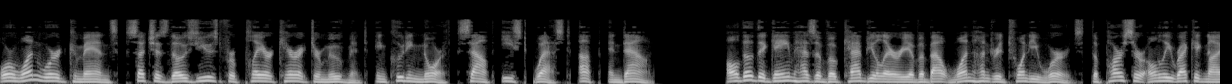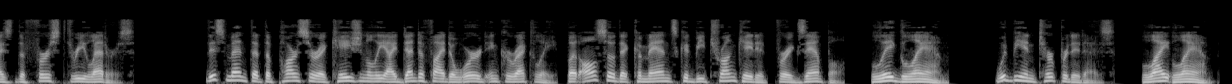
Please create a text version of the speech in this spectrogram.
or one-word commands, such as those used for player character movement, including north, south, east, west, up, and down. Although the game has a vocabulary of about 120 words, the parser only recognized the first three letters. This meant that the parser occasionally identified a word incorrectly, but also that commands could be truncated, for example, lig lamb would be interpreted as light lamp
